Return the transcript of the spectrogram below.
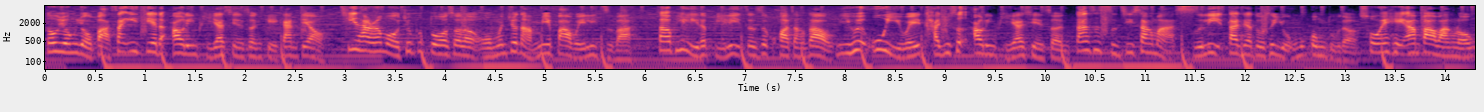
都拥有把上一届的奥林匹亚先生给干掉，其他人我就不多说了，我们就拿灭霸为例子吧。照片里的比例真是夸张到你会误以为他就是奥林匹亚先生，但是实际上嘛，实力大家都是有目共睹的。作为黑暗霸王龙。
